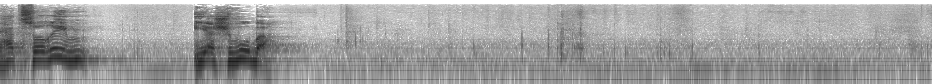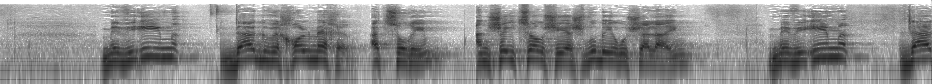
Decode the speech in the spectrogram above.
והצורים ישבו בה. מביאים דג וכל מכר. הצורים, אנשי צור שישבו בירושלים, מביאים דג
